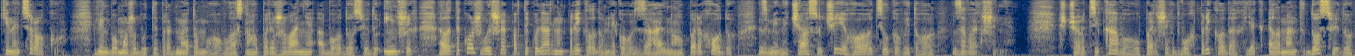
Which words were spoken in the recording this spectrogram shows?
кінець року. Він бо може бути предметом мого власного переживання або досвіду інших, але також лише партикулярним прикладом якогось загального переходу, зміни часу чи його цілковитого завершення. Що цікаво, у перших двох прикладах, як елемент досвіду,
